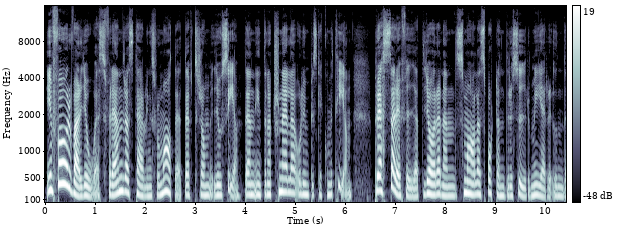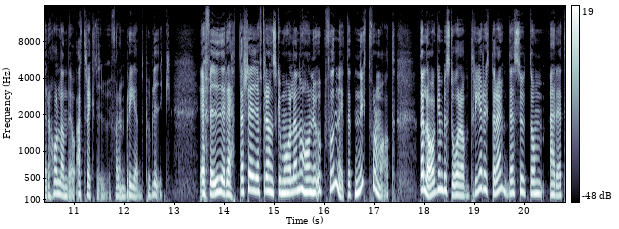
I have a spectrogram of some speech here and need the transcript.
Inför varje OS förändras tävlingsformatet eftersom IOC, den internationella olympiska kommittén, pressar FI att göra den smala sporten dressyr mer underhållande och attraktiv för en bred publik. FI rättar sig efter önskemålen och har nu uppfunnit ett nytt format där lagen består av tre ryttare. Dessutom är det ett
